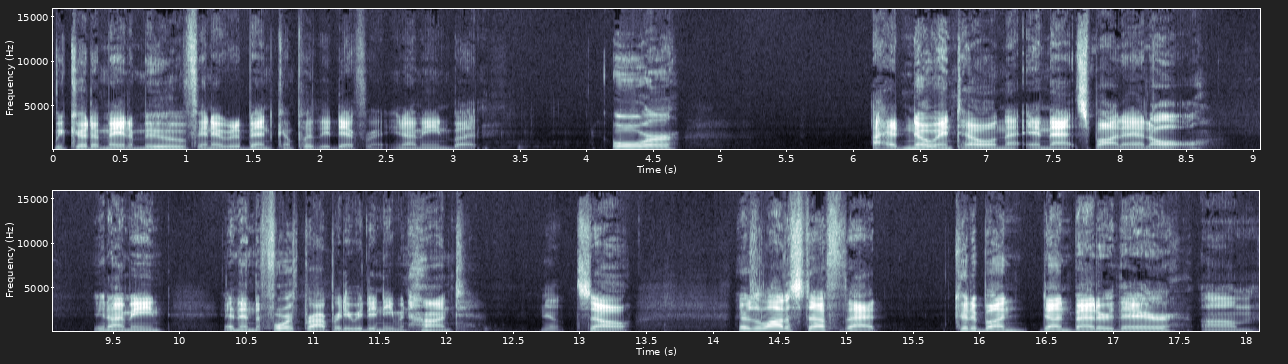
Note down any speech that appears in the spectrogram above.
we could have made a move and it would have been completely different, you know what I mean? But or I had no intel in that in that spot at all. You know what I mean? And then the fourth property we didn't even hunt. Nope. So there's a lot of stuff that could have been done better there. Um,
